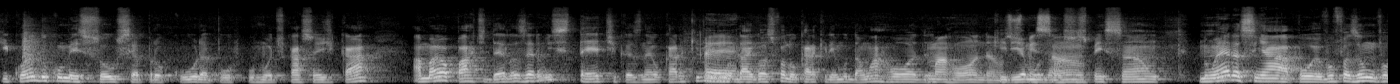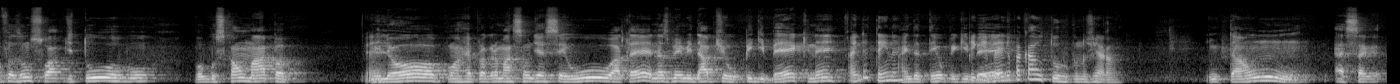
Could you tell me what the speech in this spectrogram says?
que quando começou-se a procura por, por modificações de carro, a maior parte delas eram estéticas, né? O cara queria é. mudar, igual você falou, o cara queria mudar uma roda. Uma roda, queria uma mudar uma suspensão. Não era assim, ah, pô, eu vou fazer um, vou fazer um swap de turbo, vou buscar um mapa é. melhor, com uma reprogramação de ECU, até nas BMW tinha o pigback, né? Ainda tem, né? Ainda tem o pigback. Pigback é para carro turbo no geral. Então, essa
